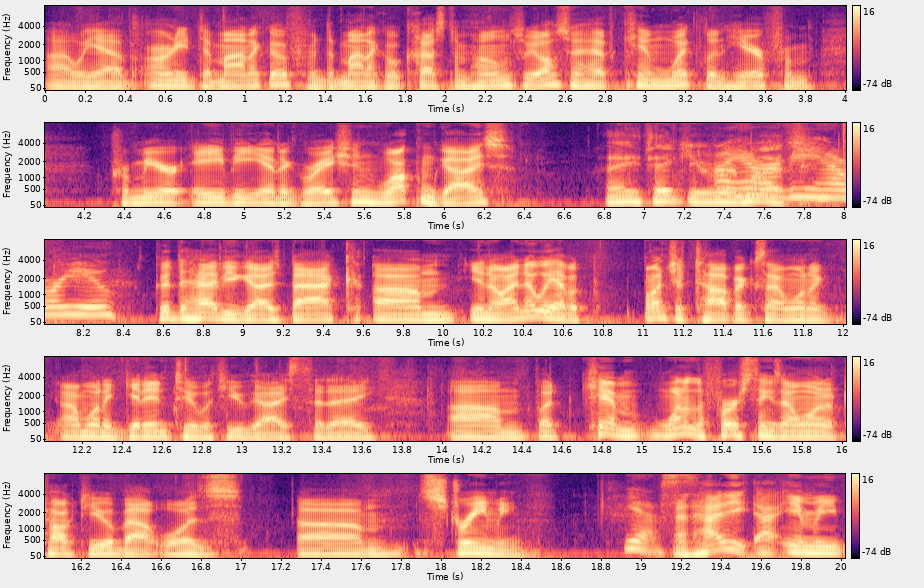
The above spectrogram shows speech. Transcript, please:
Uh, we have Ernie DeMonico from DeMonico Custom Homes. We also have Kim Wicklund here from Premier AV Integration. Welcome, guys. Hey, thank you Hi, very much. Harvey. How are you? Good to have you guys back. Um, you know, I know we have a bunch of topics I want to I want to get into with you guys today. Um, but Kim, one of the first things I want to talk to you about was um, streaming. Yes. And how do you? I mean,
